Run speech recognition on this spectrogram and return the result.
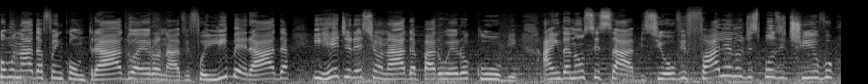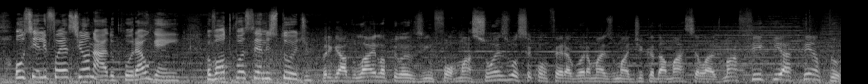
Como nada foi encontrado, a aeronave foi liberada e redirecionada para o Aeroclube. Ainda não se sabe se houve falha no dispositivo ou se ele foi acionado por alguém. Eu volto com você no estúdio. Obrigado, Laila, pelas informações você confere agora mais uma dica da Márcia Lasmar. Fique atento.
